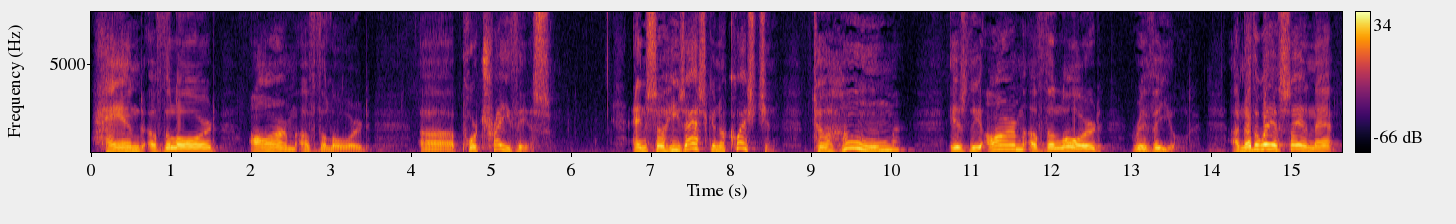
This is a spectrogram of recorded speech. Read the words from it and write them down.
hand of the Lord, arm of the Lord, uh, portray this. And so he's asking a question To whom is the arm of the Lord revealed? Another way of saying that,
